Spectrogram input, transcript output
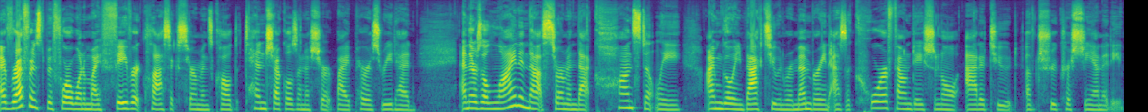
I've referenced before one of my favorite classic sermons called 10 Shekels and a Shirt by Paris Reidhead. And there's a line in that sermon that constantly I'm going back to and remembering as a core foundational attitude of true Christianity.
